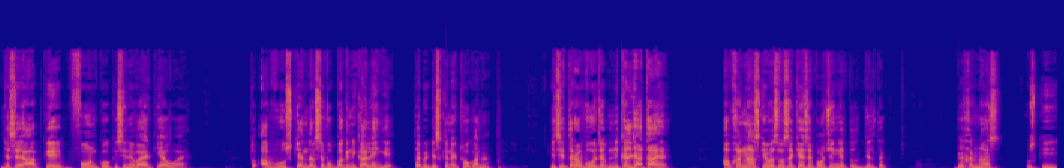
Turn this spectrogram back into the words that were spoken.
جیسے آپ کے فون کو کسی نے وائر کیا ہوا ہے، تو اب وہ اس کے اندر سے وہ بگ نکالیں گے، تبھی ڈسکنیکٹ ہوگا نا۔ اسی طرح وہ جب نکل جاتا ہے، اب خناس کے وسو سے کیسے پہنچیں گے دل تک؟ بے خناس اس کی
